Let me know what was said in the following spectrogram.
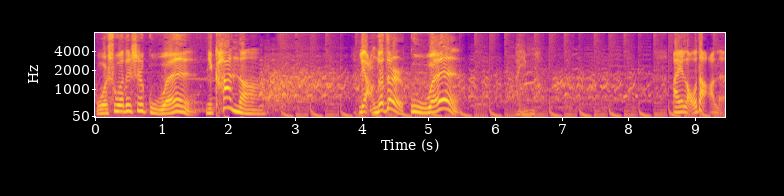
我说的是古文，你看呐。”两个字儿古文。哎呀妈，挨老打了。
